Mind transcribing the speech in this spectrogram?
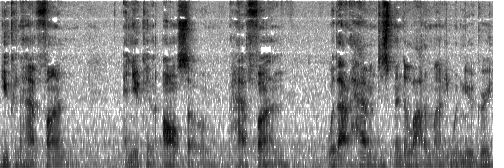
you can have fun and you can also have fun without having to spend a lot of money. Wouldn't you agree?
